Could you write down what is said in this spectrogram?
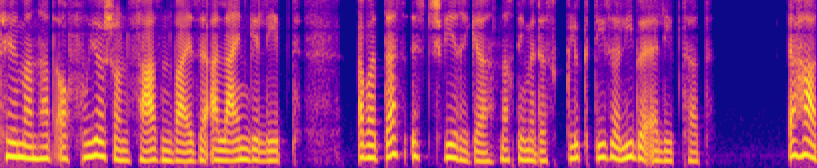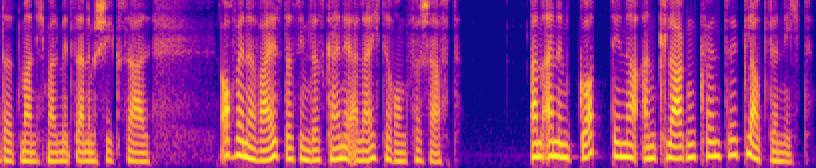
Tillmann hat auch früher schon phasenweise allein gelebt, aber das ist schwieriger, nachdem er das Glück dieser Liebe erlebt hat. Er hadert manchmal mit seinem Schicksal, auch wenn er weiß, dass ihm das keine Erleichterung verschafft. An einen Gott, den er anklagen könnte, glaubt er nicht.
